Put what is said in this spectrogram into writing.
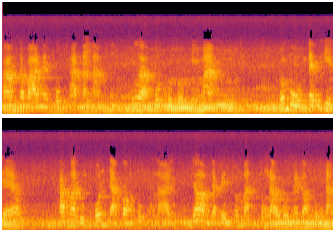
ความสบายในภพชาตินั้นๆ เมื่อบุญกุศลมีมากสมบูรณ์เต็มที่แล้วคำว่าหลุดพ้นจากกองทุกข์ทั้งหลาย ย่อมจะเป็นสมบัติของเราโดยไม่ต้องสงสัย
